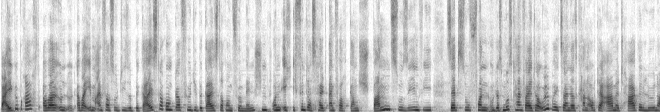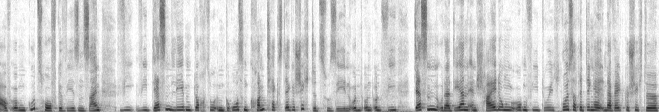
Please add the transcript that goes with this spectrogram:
beigebracht, aber, und, aber eben einfach so diese Begeisterung dafür, die Begeisterung für Menschen. Und ich, ich finde das halt einfach ganz spannend zu sehen, wie selbst so von, und das muss kein Walter Ulbricht sein, das kann auch der arme Tagellöhner auf irgendeinem Gutshof gewesen sein, wie, wie dessen Leben doch so im großen Kontext der Geschichte zu sehen und, und, und wie dessen oder deren Entscheidungen irgendwie durch größere Dinge in der Weltgeschichte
